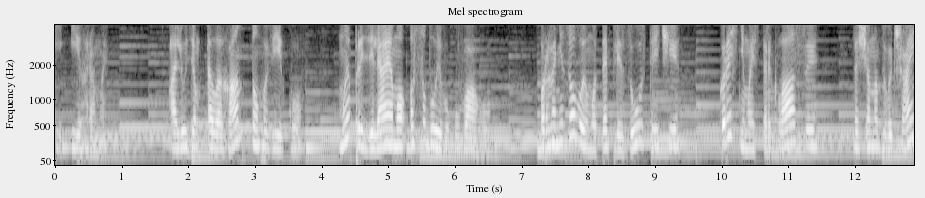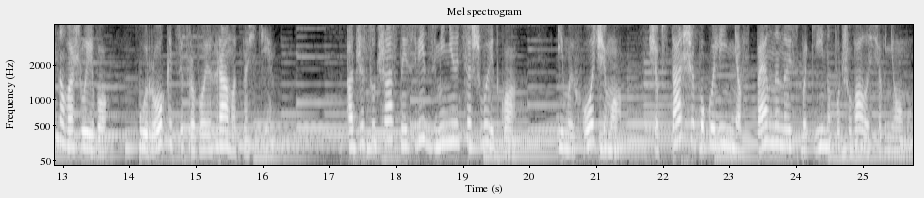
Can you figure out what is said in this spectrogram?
і іграми. А людям елегантного віку ми приділяємо особливу увагу. Організовуємо теплі зустрічі, корисні майстер-класи та, що надзвичайно важливо, уроки цифрової грамотності. Адже сучасний світ змінюється швидко, і ми хочемо, щоб старше покоління впевнено і спокійно почувалося в ньому,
